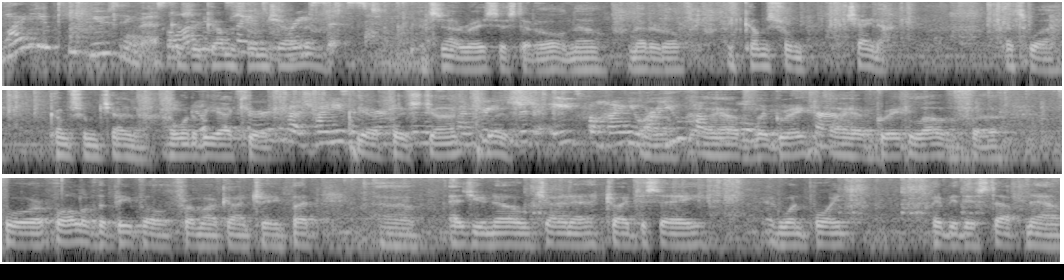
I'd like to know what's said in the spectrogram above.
Why do you keep using this? A lot of it people comes say from it's China. racist. It's not racist at all. No, not at all. It comes from China. That's why comes from China. I want to be accurate. About Chinese yeah, please, John. Please. the aides behind you. Are you I have a great. I have great love uh, for all of the people from our country, but uh, as you know, China tried to say at one point, maybe they stopped now,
